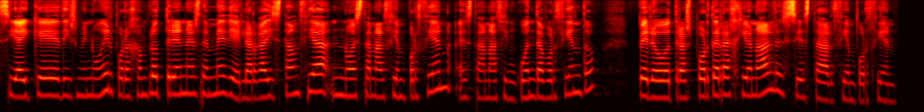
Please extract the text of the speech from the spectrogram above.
si hay que disminuir, por ejemplo, trenes de media y larga distancia no están al 100%, están a 50%, pero transporte regional sí está al 100%.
